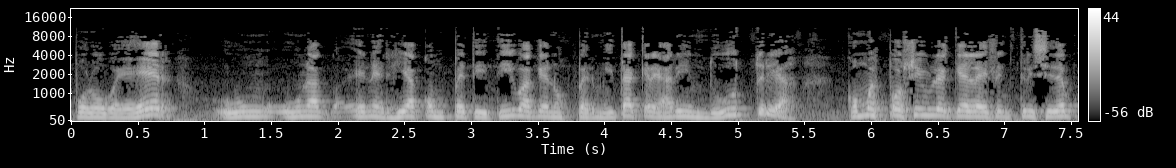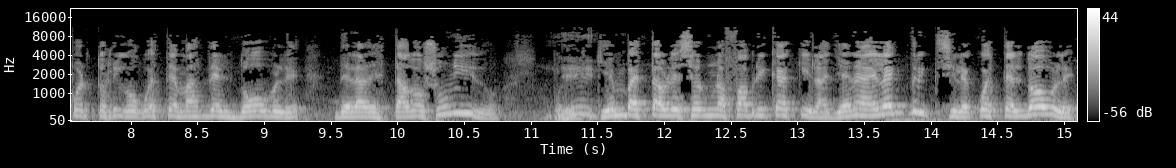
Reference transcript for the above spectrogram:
proveer una energía competitiva que nos permita crear industria ¿Cómo es posible que la electricidad en Puerto Rico cueste más del doble de la de Estados Unidos? Pues, ¿Quién va a establecer una fábrica aquí? La llena Electric si le cuesta el doble.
